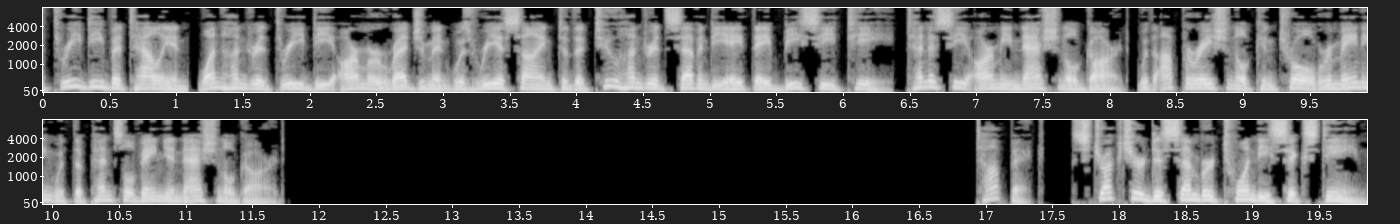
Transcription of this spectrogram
3D Battalion, 103d Armor Regiment was reassigned to the 278th ABCT, Tennessee Army National Guard, with operational control remaining with the Pennsylvania National Guard. Structure December 2016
